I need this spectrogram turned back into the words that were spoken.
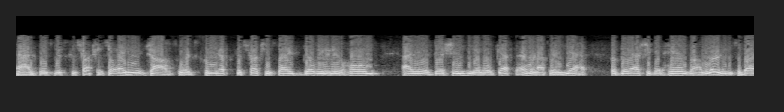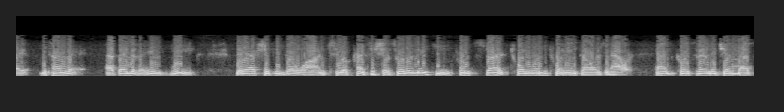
and business construction. So any jobs where it's cleaning up a construction site, building a new home, adding an addition, you know, we'll get there. We're not there yet, but they actually get hands-on learning. So by the time that at the end of the eight weeks, they actually can go on to apprenticeships where they're making from start 21 to 28 dollars an hour. And coincidentally, Jim, that's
